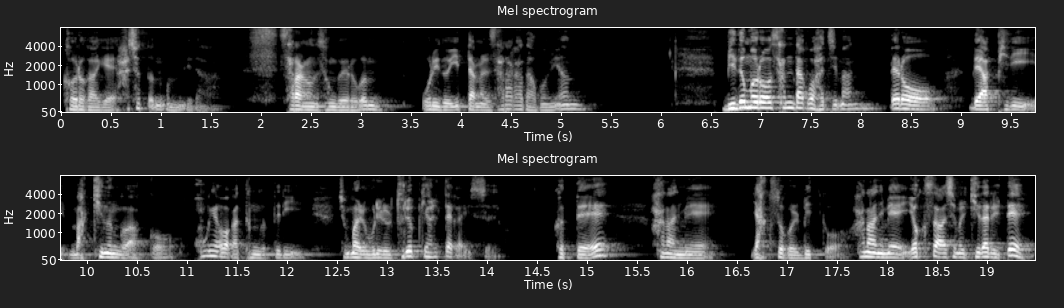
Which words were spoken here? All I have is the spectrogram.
걸어가게 하셨던 겁니다. 사랑하는 성도 여러분, 우리도 이 땅을 살아가다 보면 믿음으로 산다고 하지만 때로 내 앞이 막히는 것 같고 홍해와 같은 것들이 정말 우리를 두렵게 할 때가 있어요. 그때 하나님의 약속을 믿고 하나님의 역사하심을 기다릴 때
